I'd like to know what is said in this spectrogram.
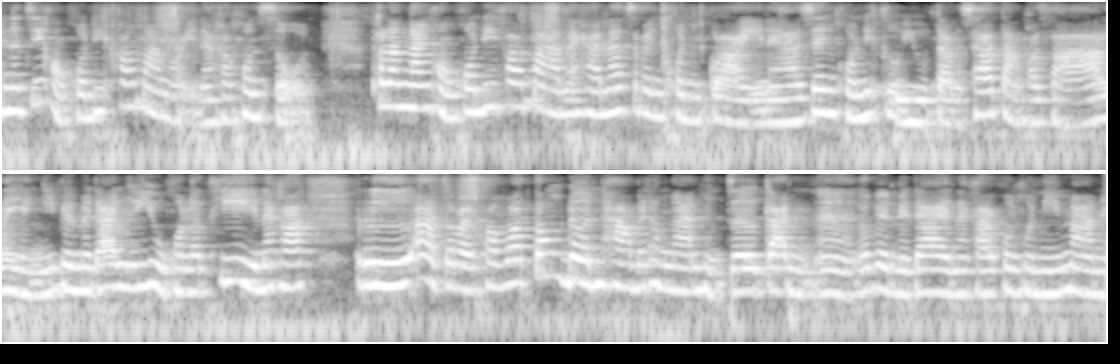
energy ของคนที่เข้ามาหน่อยนะคะ คนโสดพลังงานของคนที่เข้ามานะคะ น่าจะเป็นคนไกลนะคะ เช่นคนที่เกิดอยู่ต่างชาติต่างภาษาอะไรอย่างนี้เป็นไปได้หรืออยู่คนละที่นะคะ หรืออาจจะหมายความว่าต้องเดินทางไปทำงานถึงเจอกันอ่าก็เป็นไปได้นะคะ คนคนนี้มาใน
